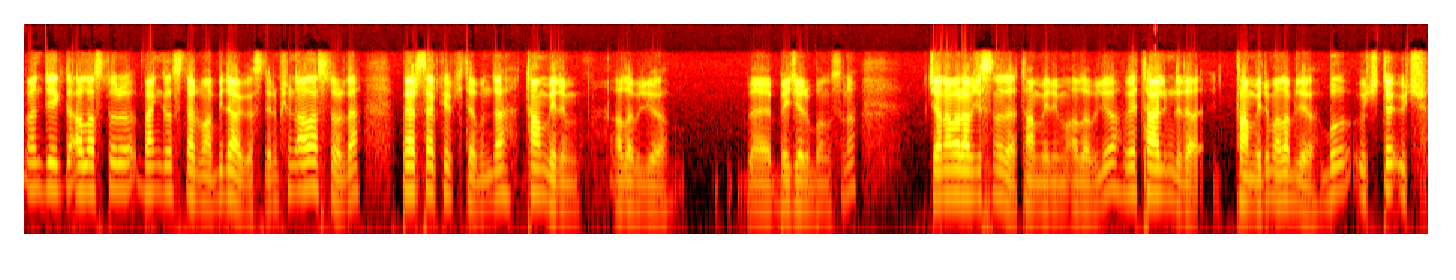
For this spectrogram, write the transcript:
öncelikle Alastor'u ben gösterdim ama bir daha göstereyim. Şimdi Alastor'da Berserker kitabında tam verim alabiliyor e, beceri bonusunu. Canavar avcısında da tam verim alabiliyor ve talimde de tam verim alabiliyor. Bu 3'te 3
